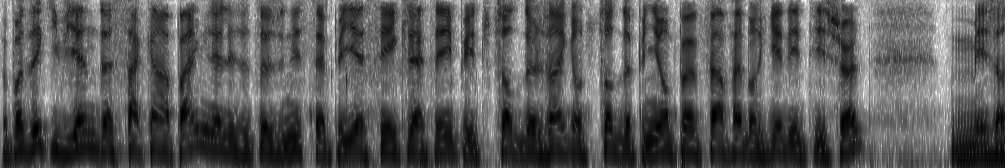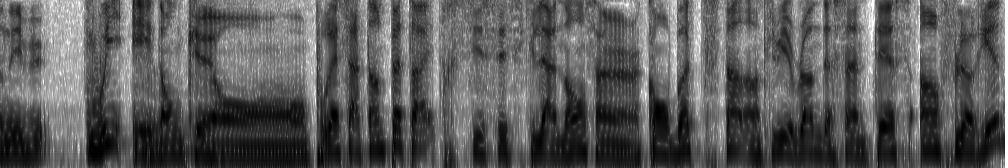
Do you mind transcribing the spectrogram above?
veut pas dire qu'ils viennent de sa campagne. Là. Les États-Unis, c'est un pays assez éclaté, puis toutes sortes de gens qui ont toutes sortes d'opinions peuvent faire fabriquer des t-shirts. Mais j'en ai vu. Oui, et donc euh, on pourrait s'attendre peut-être, si c'est ce qu'il annonce, à un combat de titan entre lui et Ron DeSantis en Floride.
